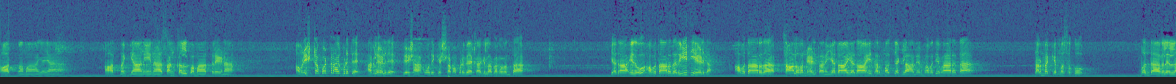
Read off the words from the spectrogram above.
ಆತ್ಮಮಾಯಯ, ಆತ್ಮಜ್ಞಾನೇನ ಸಂಕಲ್ಪ ಮಾತ್ರೇಣ. ಅವನು ಇಷ್ಟಪಟ್ಟರೆ ಆಗ್ಬಿಡುತ್ತೆ ಆಗಲೇ ಹೇಳಿದೆ ವೇಷ ಹಾಕೋದಕ್ಕೆ ಶ್ರಮ ಪಡಬೇಕಾಗಿಲ್ಲ ಭಗವಂತ. ಯದಾ, ಇದು ಅವತಾರದ ರೀತಿ ಹೇಳಿದ. ಅವತಾರದ ಕಾಲವನ್ನು ಹೇಳ್ತಾನೆ. ಯದಾ ಯದಾ ಹಿ ಧರ್ಮಸ್ಯ ಗ್ಲಾನಿರ್ಭವತಿ ಭಾರತ. ಧರ್ಮಕ್ಕೆ ಮಸುಕು ಬಂದಾಗಲೆಲ್ಲ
